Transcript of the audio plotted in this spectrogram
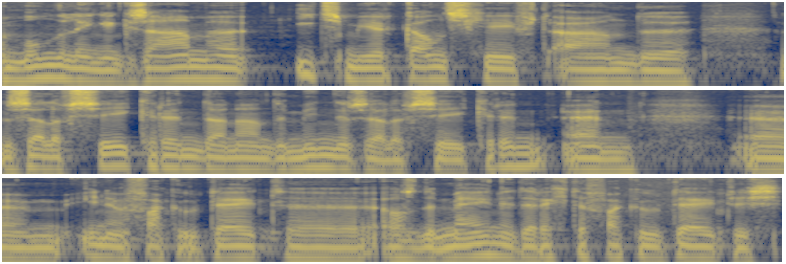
een mondeling examen iets meer kans geeft aan de zelfzekeren dan aan de minder zelfzekeren. En um, in een faculteit uh, als de mijne, de rechtenfaculteit, is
